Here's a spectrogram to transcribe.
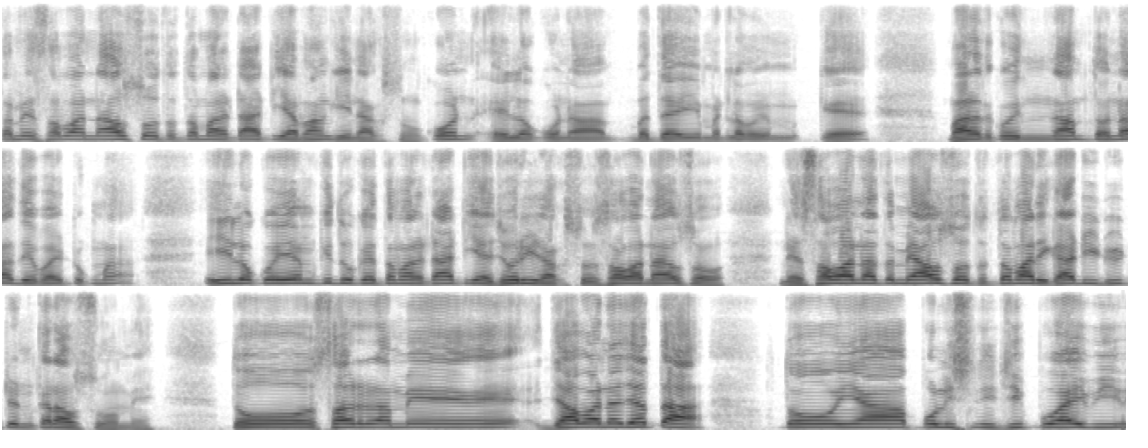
તમે સવારના આવશો તો તમારા ટાટિયા ભાંગી નાખશું. કોણ? એ લોકોના બધા મતલબ એમ કે મારે કોઈ નામ તો ના દેવાય ટૂંકમાં. એ લોકોએ એમ કીધું કે તમારા ટાટિયા જોરી નાખશું સવારના આવશો. ને સવારના તમે આવશો તો તમારી ગાડી રિટર્ન કરાવશું અમે. તો સર અમે જવાના જ હતા. તો અહીંયા પોલીસની જીપો આવી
